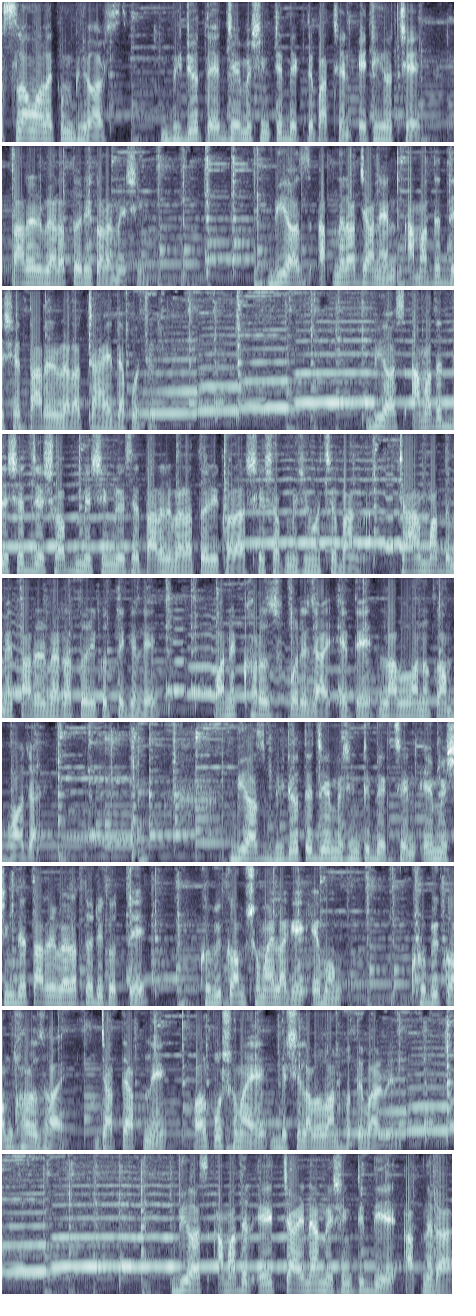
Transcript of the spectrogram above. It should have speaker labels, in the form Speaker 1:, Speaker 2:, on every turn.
Speaker 1: আসসালামু আলাইকুম ভিউয়ার্স। ভিডিওতে যে মেশিনটি দেখতে পাচ্ছেন, এটি হচ্ছে তারের বেড়া তৈরি করা মেশিন। ভিউয়ার্স, আপনারা জানেন আমাদের দেশে তারের বেড়ার চাহিদা প্রচুর। ভিউয়ার্স, আমাদের দেশের যেসব মেশিন রয়েছে তারের বেড়া তৈরি করা, সেসব মেশিন হচ্ছে বাংলা। যার মাধ্যমে তারের বেড়া তৈরি করতে গেলে অনেক খরচ পড়ে যায়, এতে লাভবানও কম হওয়া যায়। বিয়াস ভিডিওতে যে মেশিনটি দেখছেন, এই মেশিন দিয়ে তারের বেড়া তৈরি করতে খুবই কম সময় লাগে এবং খুবই কম খরচ হয়, যাতে আপনি অল্প সময়ে বেশি লাভবান হতে পারবেন। বিয়াস আমাদের এই চায়না মেশিনটি দিয়ে আপনারা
